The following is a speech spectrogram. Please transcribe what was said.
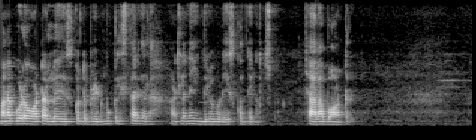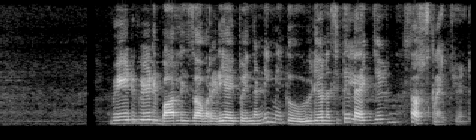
మనకు కూడా హోటల్లో వేసుకుంటే బ్రెడ్ ముక్కలు ఇస్తారు కదా అట్లనే ఇందులో కూడా వేసుకొని తినొచ్చు. చాలా బాగుంటుంది. వేడి వేడి బార్లీ జావ రెడీ అయిపోయిందండి. మీకు వీడియో నచ్చితే లైక్ చేయండి సబ్స్క్రైబ్ చేయండి.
